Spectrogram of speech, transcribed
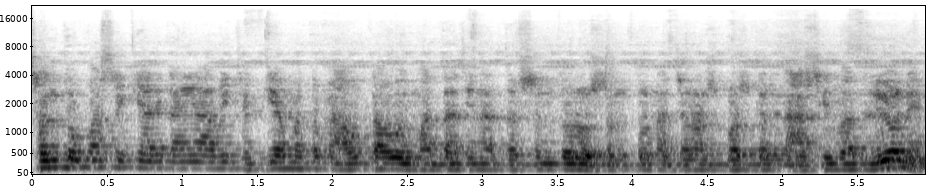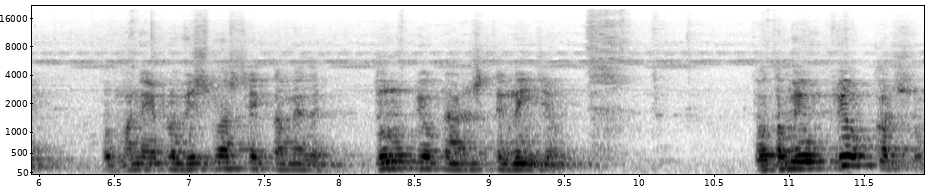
સંતો પાસે ક્યારેક અહીંયા આવી જગ્યામાં તમે આવતા હોય, માતાજીના દર્શન કરો, સંતોના ચરણ સ્પર્શ કરીને આશીર્વાદ લ્યો ને, તો મને એટલો વિશ્વાસ છે કે તમે દુરુપયોગના રસ્તે નહીં જાઓ. તો તમે ઉપયોગ કરશો.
